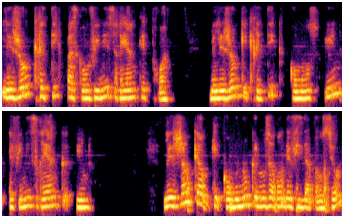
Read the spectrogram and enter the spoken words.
les gens critiquent parce qu'on finisse rien que trois. Mais les gens qui critiquent commencent une et finissent rien qu'une. Les gens qui, comme nous, que nous avons déficit d'attention,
